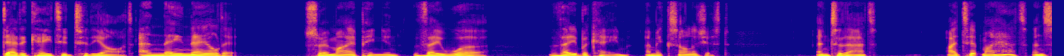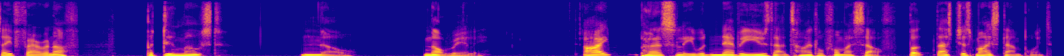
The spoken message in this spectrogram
dedicated to the art and they nailed it. So, in my opinion, they were. They became a mixologist. And to that, I tip my hat and say fair enough. But do most? No, not really. I personally would never use that title for myself, but that's just my standpoint.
